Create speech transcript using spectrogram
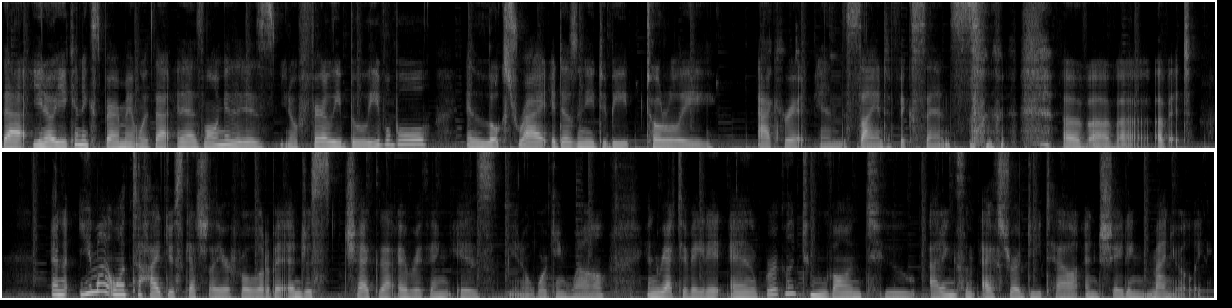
that you know you can experiment with that and as long as it is you know fairly believable and looks right it doesn't need to be totally accurate in the scientific sense of, of, uh, of it and you might want to hide your sketch layer for a little bit and just check that everything is, you know, working well and reactivate it. And we're going to move on to adding some extra detail and shading manually.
